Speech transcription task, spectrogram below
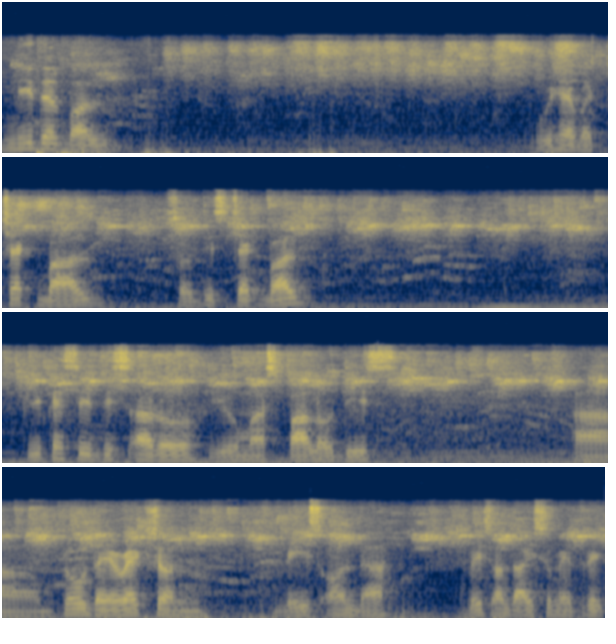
Needle valve. We have a check valve. So this check valve. You can see this arrow. You must follow this um, flow direction based on the based on the isometric.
